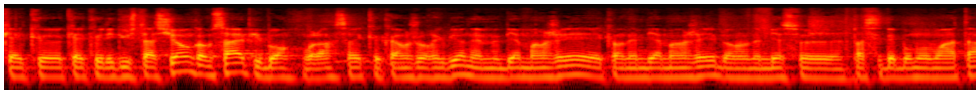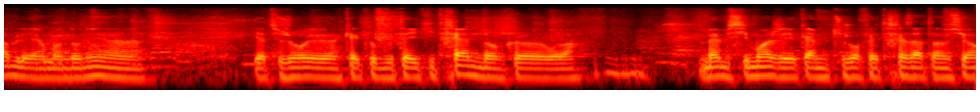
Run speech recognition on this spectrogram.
quelques, quelques dégustations comme ça. Et puis bon, voilà, c'est vrai que quand on joue au rugby, on aime bien manger. Et quand on aime bien manger, ben, on aime bien se passer des bons moments à table. Et à un moment donné, euh, il y a toujours euh, quelques bouteilles qui traînent. Donc euh, voilà. Même si moi, j'ai quand même toujours fait très attention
